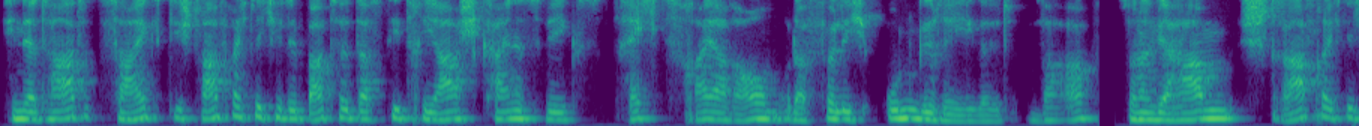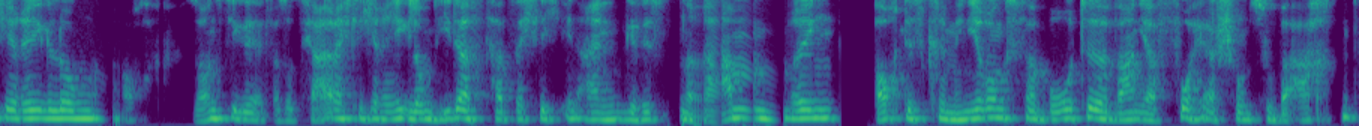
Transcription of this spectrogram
In der Tat zeigt die strafrechtliche Debatte, dass die Triage keineswegs rechtsfreier Raum oder völlig ungeregelt war, sondern wir haben strafrechtliche Regelungen, auch sonstige, etwa sozialrechtliche Regelungen, die das tatsächlich in einen gewissen Rahmen bringen. Auch Diskriminierungsverbote waren ja vorher schon zu beachten.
